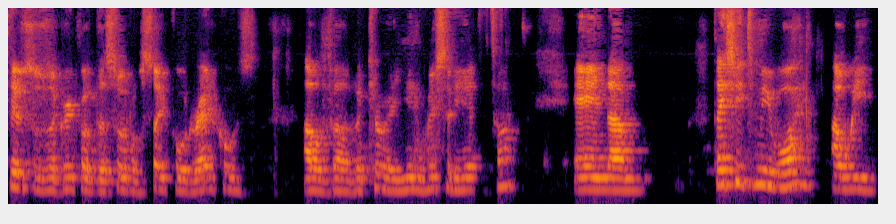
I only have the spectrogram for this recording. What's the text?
this was a group of the sort of so-called radicals of uh, Victoria University at the time. And um, they said to me, why are we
